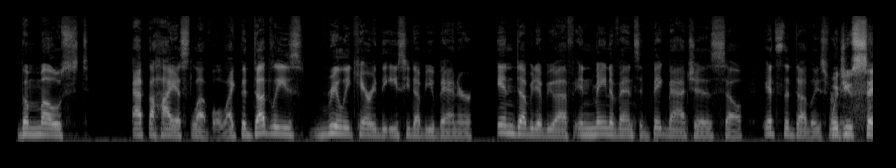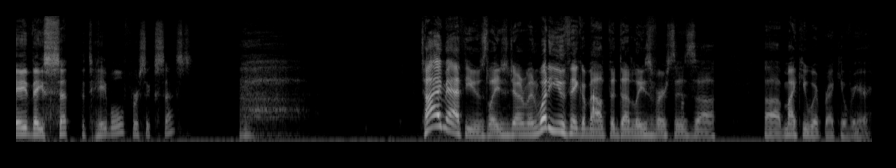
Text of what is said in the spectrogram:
the most at the highest level. Like the Dudleys really carried the ECW banner in WWF in main events and big matches. So it's the Dudleys for Would me. you say they set the table for success? Ty Matthews, ladies and gentlemen, what do you think about the Dudleys versus uh, uh, Mikey Whipwreck over here?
